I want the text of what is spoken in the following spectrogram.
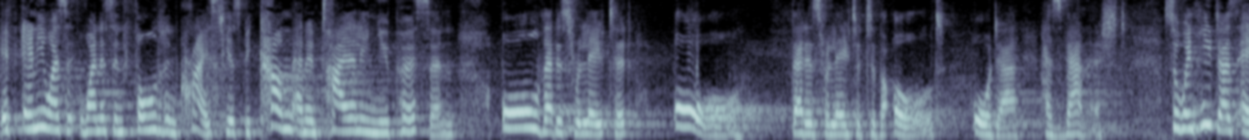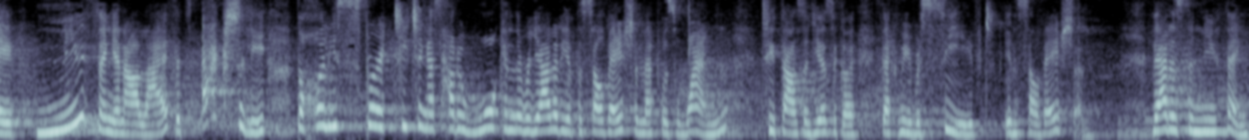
If anyone is enfolded in Christ, he has become an entirely new person. All that is related, all that is related to the old order has vanished. So when he does a new thing in our life, it's actually the Holy Spirit teaching us how to walk in the reality of the salvation that was won 2,000 years ago that we received in salvation. That is the new thing.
